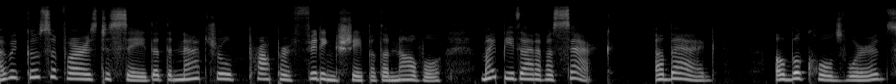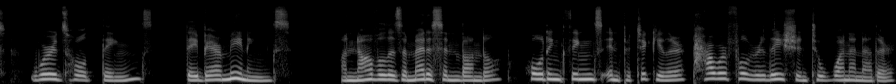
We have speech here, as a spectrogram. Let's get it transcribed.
I would go so far as to say that the natural, proper, fitting shape of the novel might be that of a sack, a bag. A book holds words, words hold things, they bear meanings. A novel is a medicine bundle, holding things in particular, powerful relation to one another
